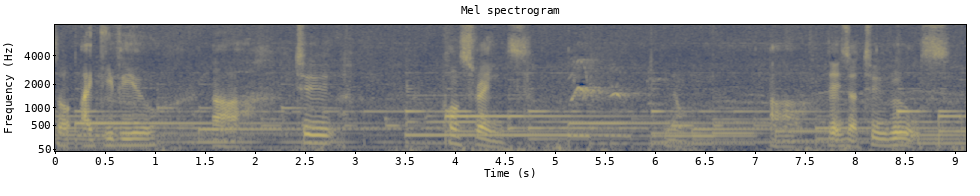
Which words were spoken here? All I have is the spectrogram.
So I give you uh, two constraints. You know, uh, there's a two rules.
